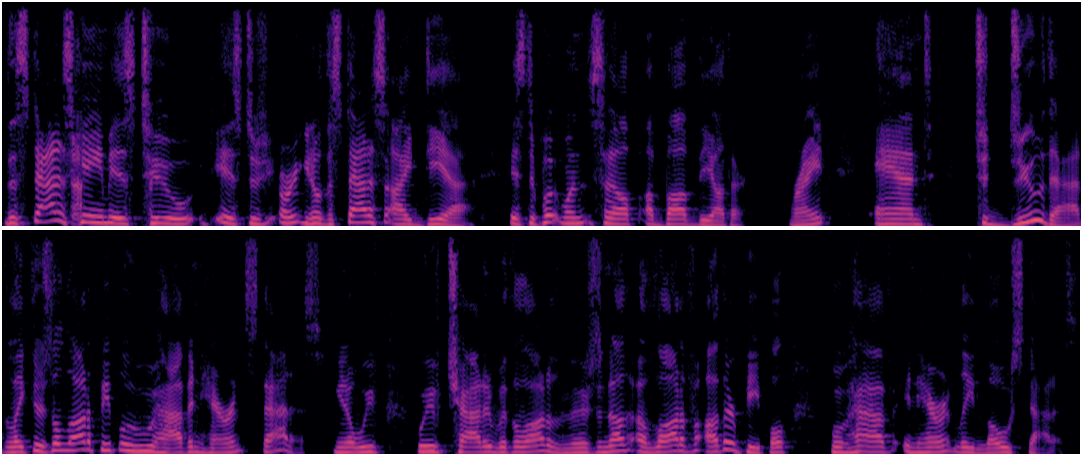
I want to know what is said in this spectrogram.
the status game is to is to or you know the status idea is to put oneself above the other, right? And to do that, like there's a lot of people who have inherent status. You know, we've we've chatted with a lot of them. There's another a lot of other people who have inherently low status.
